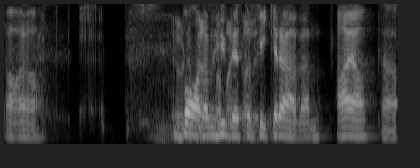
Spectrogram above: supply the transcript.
ja, ja. Bad om huvudet och fick röven. Ja, ja. ja.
